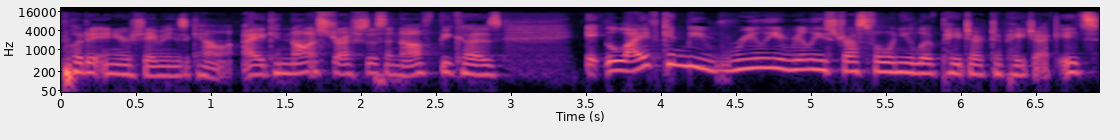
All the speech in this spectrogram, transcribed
put it in your savings account. I cannot stress this enough because it, life can be really, really stressful when you live paycheck to paycheck. It's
